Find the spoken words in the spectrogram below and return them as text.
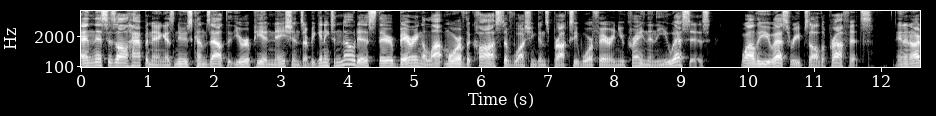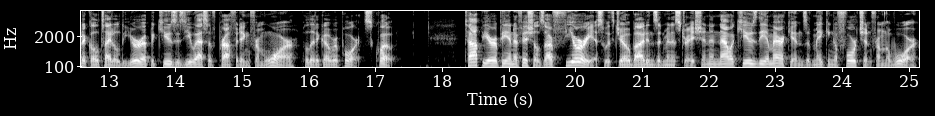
And this is all happening as news comes out that European nations are beginning to notice they're bearing a lot more of the cost of Washington's proxy warfare in Ukraine than the US is, while the US reaps all the profits. In an article titled Europe Accuses US of Profiting from War, Politico reports, quote, Top European officials are furious with Joe Biden's administration and now accuse the Americans of making a fortune from the war,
